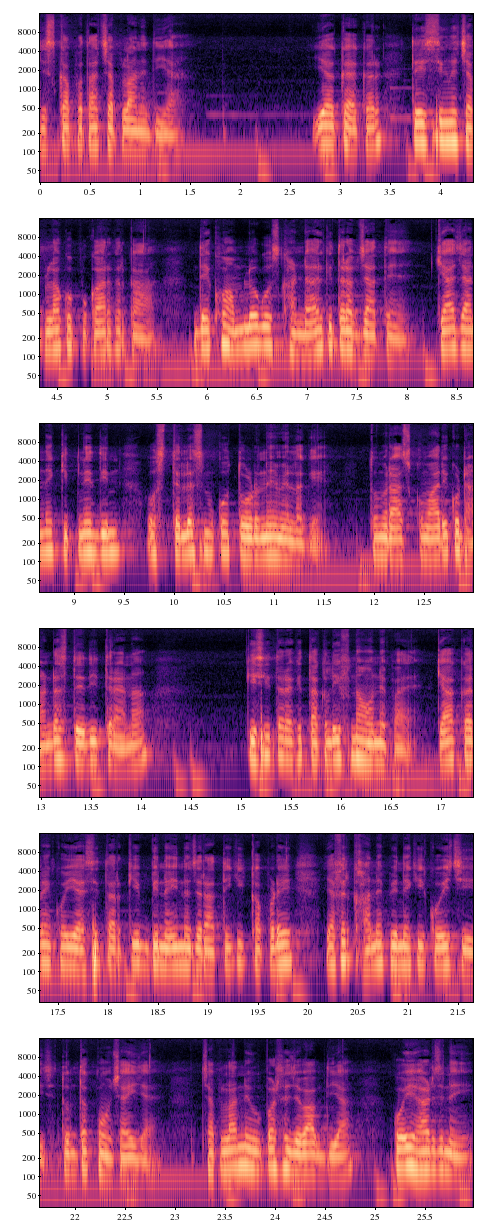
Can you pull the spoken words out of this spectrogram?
जिसका पता चपला ने दिया है। यह कहकर तेज सिंह ने चपला को पुकार कर कहा, देखो, हम लोग उस खंडहर की तरफ़ जाते हैं। क्या जाने कितने दिन उस तिलस्म को तोड़ने में लगे। तुम राजकुमारी को ढांढस दे दी रहना, किसी तरह की तकलीफ़ ना होने पाए। क्या करें, कोई ऐसी तरकीब भी नहीं, नज़र आती कि कपड़े या फिर खाने पीने की कोई चीज़ तुम तक पहुंचाई जाए। चपला ने ऊपर से जवाब दिया कोई हर्ज नहीं।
